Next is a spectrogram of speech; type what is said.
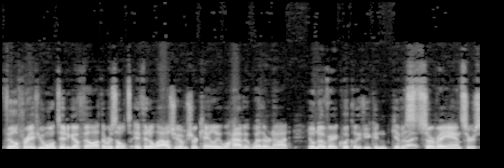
Feel free if you want to to go fill out the results if it allows you. I'm sure Kaylee will have it whether or not you'll know very quickly if you can give us Right. survey answers.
